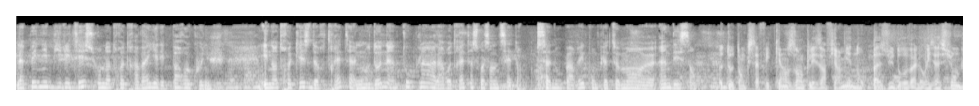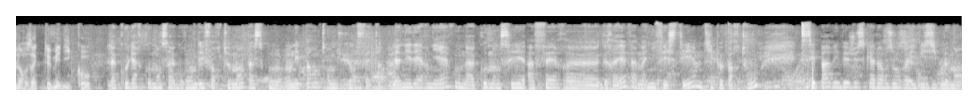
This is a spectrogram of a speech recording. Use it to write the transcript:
La pénibilité sur notre travail, elle n'est pas reconnue. Et notre caisse de retraite, elle nous donne un taux plein à la retraite à 67 ans. Ça nous paraît complètement euh, indécent. D'autant que ça fait 15 ans que les infirmiers n'ont pas eu de revalorisation de leurs actes médicaux. La colère commence à gronder fortement parce qu'on n'est pas entendu en fait. L'année dernière, on a commencé à faire euh, grève, à manifester un petit peu partout. C'est pas arrivé jusqu'à leurs oreilles visiblement.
